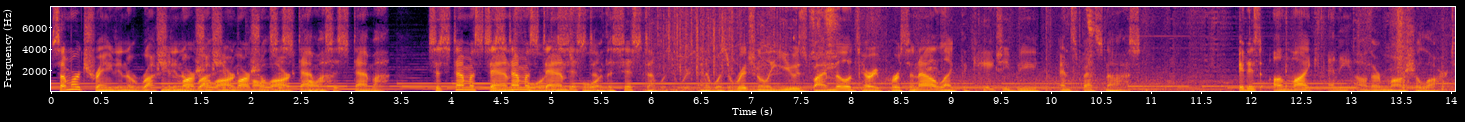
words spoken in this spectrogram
Some are trained in a Russian, In a martial, Russian art, martial called art called Sistema. Sistema stands, Sistema for, stands the for the system, and it was originally used by military personnel like the KGB and Spetsnaz. It is unlike any other martial art.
